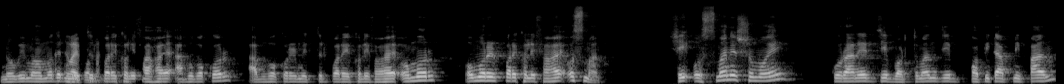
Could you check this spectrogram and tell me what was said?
নবী মোহাম্মদের মৃত্যুর পরে খলিফা হয় আবু বকর আবু বকরের মৃত্যুর পরে খলিফা হয় ওমর ওমরের পরে খলিফা হয় ওসমান। সেই ওসমানের সময়ে কোরআনের যে বর্তমান যে কপিটা আপনি পান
